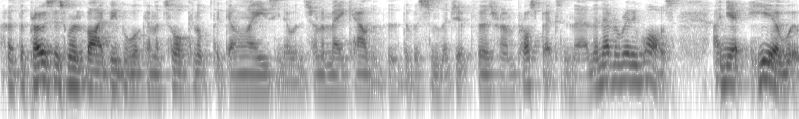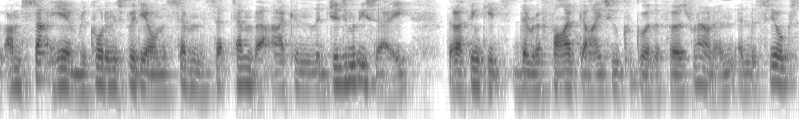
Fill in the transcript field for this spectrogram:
And as the process went by, people were kind of talking up the guys, you know, and trying to make out that there was some legit first round prospects in there, and there never really was. And yet here, I'm sat here recording this video on the 7th of September, and I can legitimately say that I think it's there are five guys who could go in the first round. And, and the Seahawks,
